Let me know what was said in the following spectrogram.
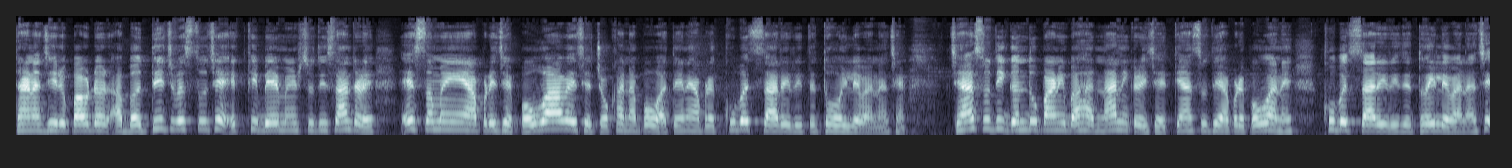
ધાણા જીરું પાવડર આ બધી જ વસ્તુ છે એકથી બે મિનિટ સુધી સાંતળે. એ સમયે આપણે જે પૌવા આવે છે, ચોખાના પૌવા, તેને આપણે ખૂબ જ સારી રીતે ધોઈ લેવાના છે. જ્યાં સુધી ગંદુ પાણી બહાર ના નીકળી જાય, ત્યાં સુધી આપણે પૌવાને ખૂબ જ સારી રીતે ધોઈ લેવાના છે.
